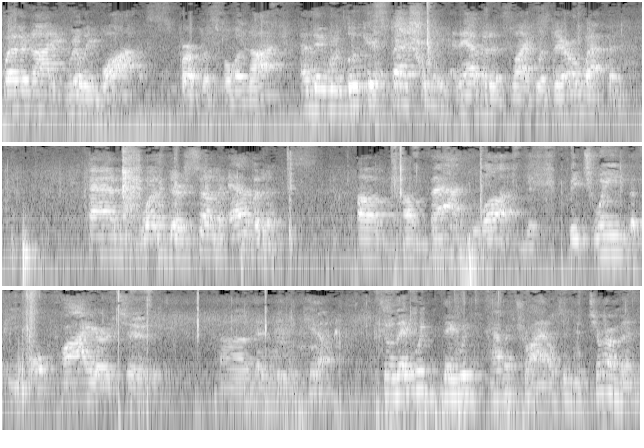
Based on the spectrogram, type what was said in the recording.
whether or not it really was purposeful or not, and they would look especially at evidence like was there a weapon, and was there some evidence of, of bad blood between the people prior to uh, them being killed. So they would they would have a trial to determine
